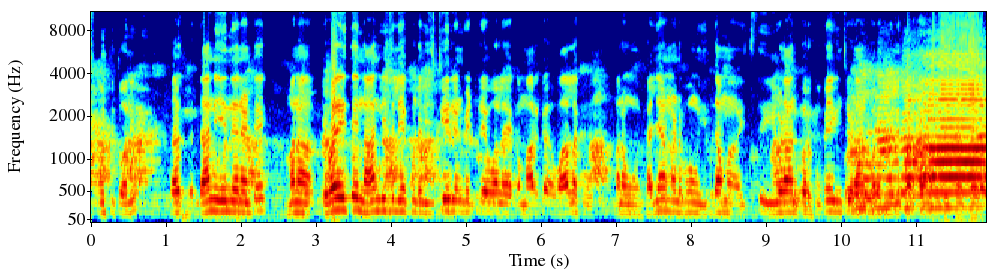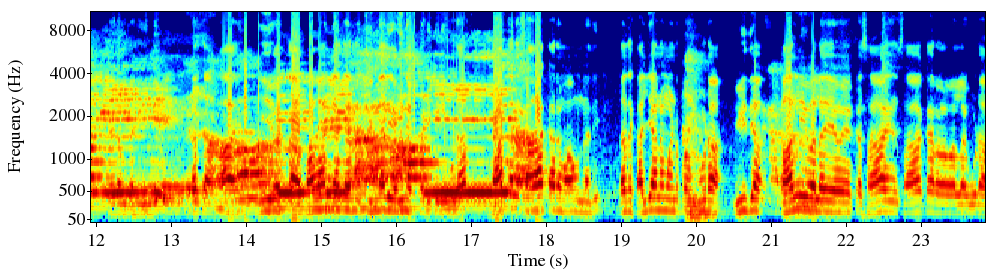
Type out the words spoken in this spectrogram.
స్ఫూర్తితోని. దాన్ని ఏంటంటే మన ఎవరైతే నాన్ వెజ్ లేకుండా వెజిటేరియన్ పెట్టే వాళ్ళ యొక్క మార్గ వాళ్ళకు మనం కళ్యాణ మండపం ఇద్దాం ఇవ్వడానికి వరకు ఉపయోగించడానికి వరకు వెళ్ళి ఈ యొక్క భవానీ నగర్ చిన్నది అయినప్పటికీ కూడా దాతల సహకారం బాగున్నది తర్వాత కళ్యాణ మండపం కూడా వివిధ కాలనీ వాళ్ళ యొక్క సహాయం సహకారాల వల్ల కూడా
